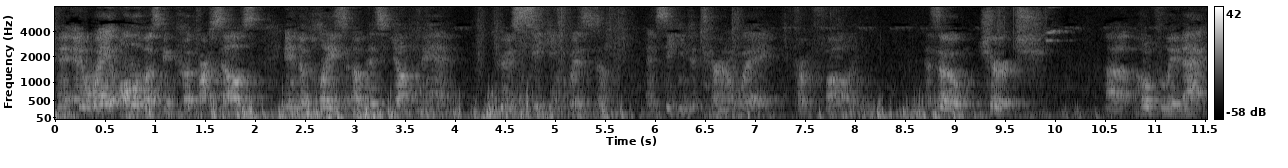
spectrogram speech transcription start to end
In, in, a way, all of us can put ourselves in the place of this young man who is seeking wisdom and seeking to turn away from folly. And so, church, uh, hopefully that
